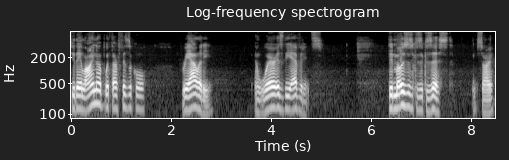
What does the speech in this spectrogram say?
do they line up with our physical reality? And where is the evidence? Did Moses exist? I'm sorry.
